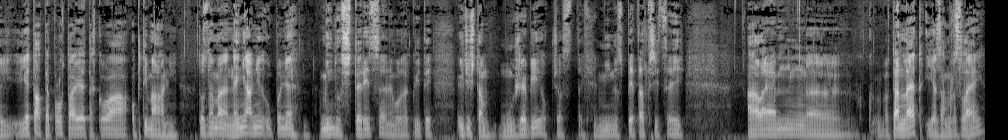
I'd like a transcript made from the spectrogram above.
je ta teplota je taková optimální. To znamená, není ani úplně minus 40, nebo takový ty, i když tam může být občas těch minus 35, ale mm, eh, ten led je zamrzlej,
